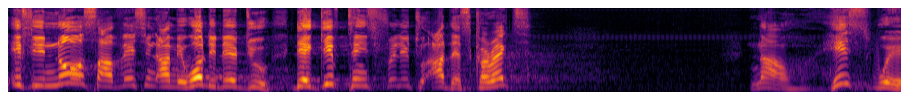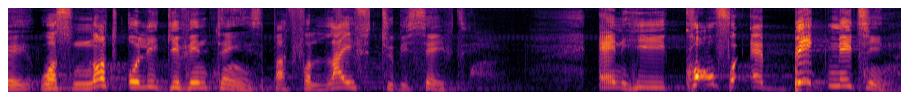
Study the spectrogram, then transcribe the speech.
if you know Salvation Army, what do they do? They give things freely to others, correct? Now, his way was not only giving things, but for life to be saved. And he called for a big meeting.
